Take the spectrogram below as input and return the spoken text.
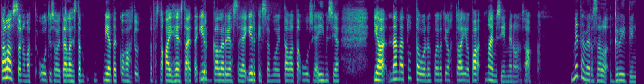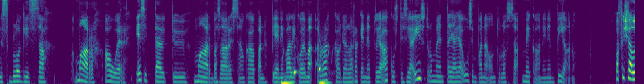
Taloussanomat uutisoi tällaisesta mieltä kohahtuttavasta aiheesta, että IRK-galleriassa ja IRKissä voi tavata uusia ihmisiä, ja nämä tuttavuudet voivat johtaa jopa naimisiin menon saakka. Metaversal Greetings-blogissa Mar Auer esittäytyy. Mar Bazaarissa on kaupan pieni valikoima rakkaudella rakennettuja akustisia instrumentteja ja uusimpana on tulossa mekaaninen piano. Official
